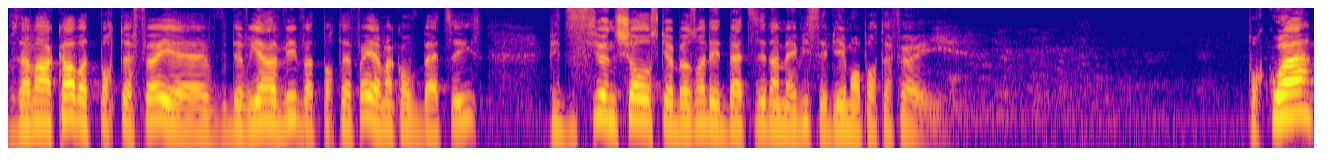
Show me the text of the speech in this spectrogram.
Vous avez encore votre portefeuille, vous devriez enlever votre portefeuille avant qu'on vous baptise. Puis il dit S'il y a une chose qui a besoin d'être baptisée dans ma vie, c'est bien mon portefeuille. Pourquoi?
